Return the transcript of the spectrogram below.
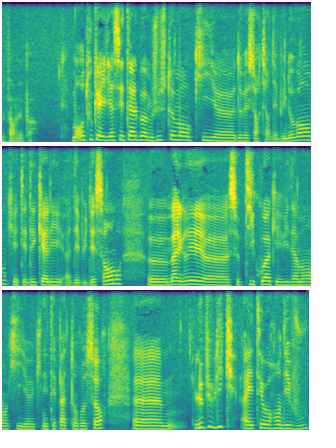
le permet pas. Bon, en tout cas, il y a cet album justement qui euh, devait sortir début novembre, qui a été décalé à début décembre, Euh, malgré euh, ce petit couac évidemment qui, euh, qui n'était pas de ton ressort. Le public a été au rendez-vous,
